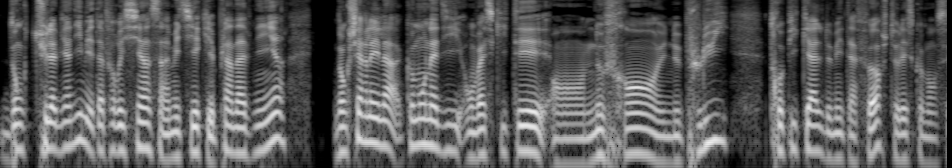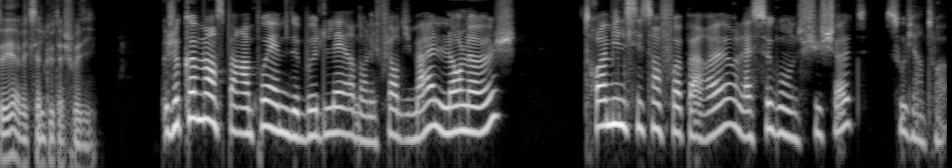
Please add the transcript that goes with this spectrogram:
Donc tu l'as bien dit, métaphoricien, c'est un métier qui est plein d'avenir. Donc chère Leila, comme on a dit, on va se quitter en offrant une pluie tropicale de métaphores. Je te laisse commencer avec celle que tu as choisie. Je commence par un poème de Baudelaire dans Les Fleurs du Mal, L'horloge. 3600 fois par heure, la seconde chuchote, souviens-toi.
